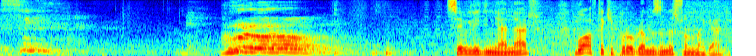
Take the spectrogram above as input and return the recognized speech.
Senin gururum. Sevgili dinleyenler, bu haftaki programımızın da sonuna geldik.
